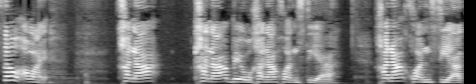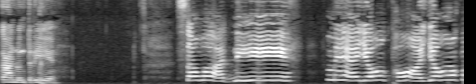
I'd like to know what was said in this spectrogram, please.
เศร้าเอาใหม่คณะคณะเบลคณะขวัญเสีย คณะขวัญเสียการดนตรี สวัสดี แม่ยกพ่อยก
